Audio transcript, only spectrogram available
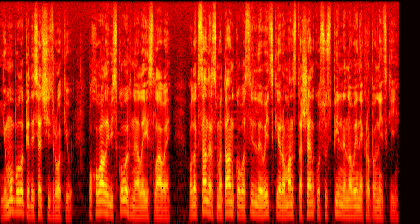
Йому було 56 років. Поховали військових на Алеї Слави. Олександр Сметанко, Василь Левицький, Роман Сташенко, Суспільне новини Кропивницький.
